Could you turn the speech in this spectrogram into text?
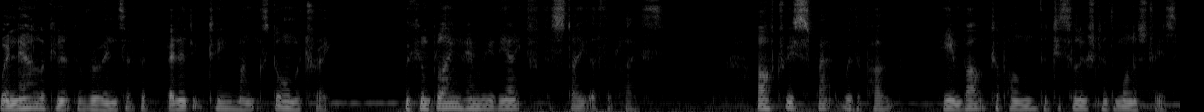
We're now looking at the ruins of the Benedictine monks' dormitory. We can blame Henry VIII for the state of the place. After his spat with the Pope, he embarked upon the dissolution of the monasteries.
